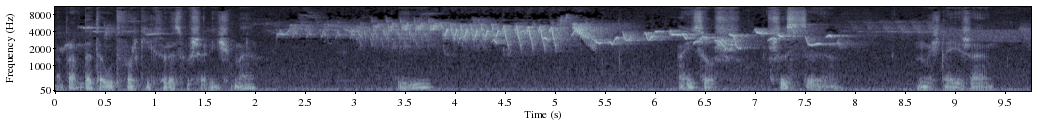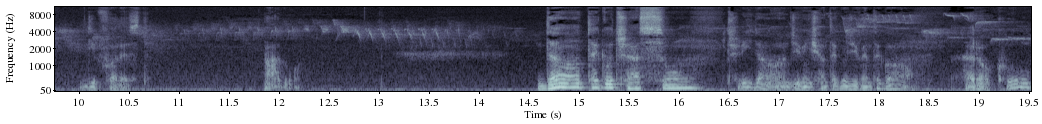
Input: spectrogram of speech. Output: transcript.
naprawdę te utworki, które słyszeliśmy i no i cóż, wszyscy myśleli, że Deep Forest padło. Do tego czasu, czyli do 99 roku,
